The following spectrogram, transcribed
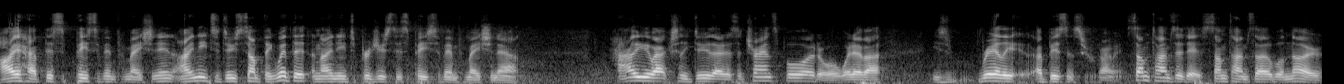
I have this piece of information in, I need to do something with it, and I need to produce this piece of information out. How you actually do that as a transport or whatever is really a business requirement. Sometimes it is. Sometimes they will know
